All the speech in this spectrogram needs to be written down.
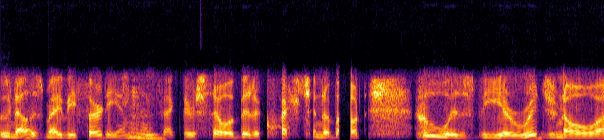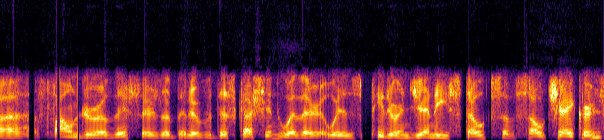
who knows, maybe 30. And mm-hmm. in hmm. fact, there's still a bit of question about who was the original uh, founder of this. There's a bit of a discussion whether it was Peter and Jenny Stokes of Salt Shakers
